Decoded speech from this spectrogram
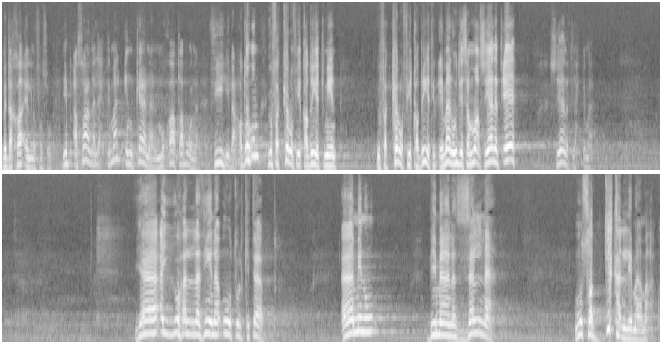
بدقائق نفوسهم. يبقى صان الاحتمال إن كان المخاطبون فيه بعضهم يفكروا في قضية مين؟ يفكروا في قضية الإيمان ودي سموها صيانة إيه؟ صيانة الاحتمال. يا أيها الذين أوتوا الكتاب آمنوا بما نزلنا مصدقا لما معكم.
